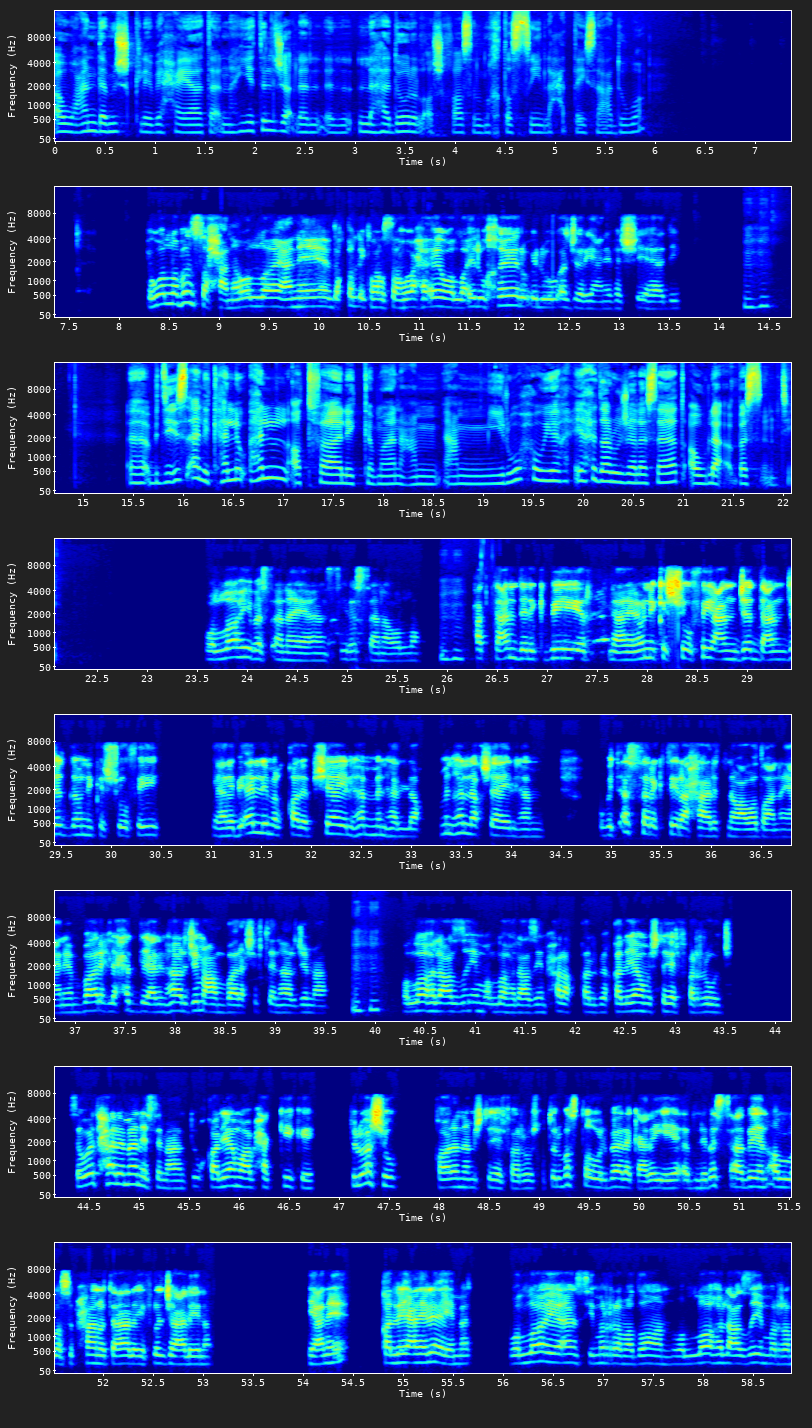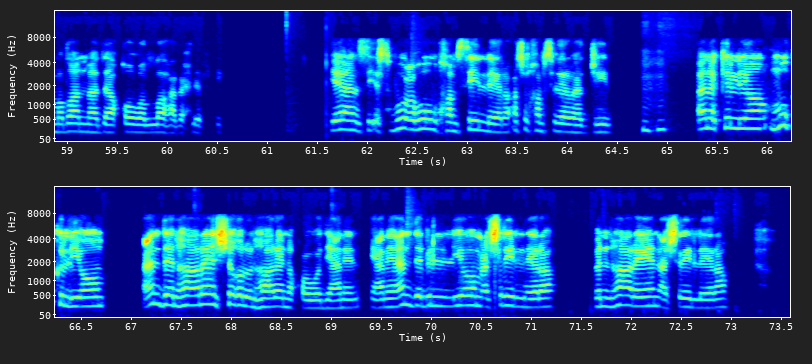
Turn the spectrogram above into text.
أو عندها مشكلة بحياتها أن هي تلجأ لهدول الأشخاص المختصين لحتى يساعدوها؟ والله بنصح أنا والله يعني بدي أقول لك بنصح واحد إيه والله له خير وله أجر يعني في الشيء هذه أه بدي أسألك هل هل اطفالك كمان عم عم يروحوا يحضروا جلسات أو لا؟ بس انت. والله بس أنا يا انسي بس أنا والله. حتى عندي الكبير يعني لو إنك تشوفيه عن جد عن جد لو إنك تشوفيه يعني بيألم القلب شايل هم من هلق من هلق شايل هم وبتأثر كثير على حالتنا وعلى وضعنا. يعني امبارح لحد يعني نهار جمعة امبارح شفت نهار جمعة؟ والله العظيم والله العظيم حرق قلبي. قال يا مشتهي الفروج. سويت حالي ماني سمعت قال يا ما بحكيك قلت له شو قال أنا مشتهي الفروج. قلت له بس طول بالك علي يا ابني بس عبين الله سبحانه وتعالى يفرجها علينا. يعني قال لي يعني لا يمت والله يا أنسي من رمضان والله العظيم من رمضان ما داقوه والله بحلف لك يا أنسي أسبوع هو 50 ليرة اشو 50 ليرة بتجيب أنا كل يوم مو كل يوم عندي نهارين شغل ونهارين قعود. يعني يعني عندي باليوم 20 ليرة بالنهارين 20 ليرة.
